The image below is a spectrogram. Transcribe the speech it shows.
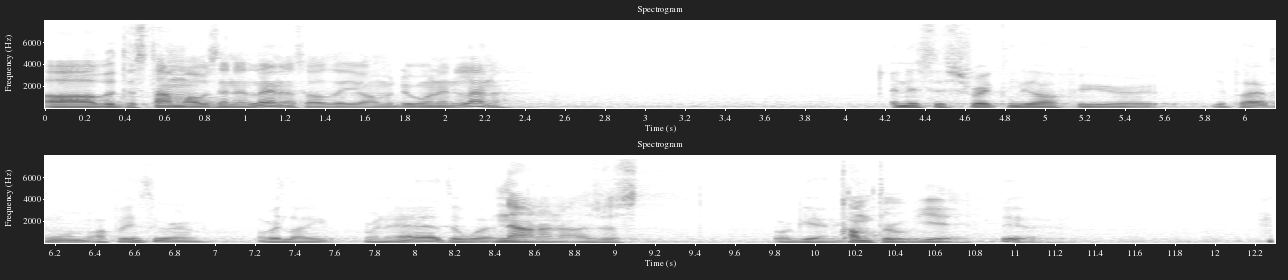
Uh, but this time I was in Atlanta, so I was like, yo, I'm gonna do one in Atlanta. And this is strictly off of your your platform, off of Instagram, or like run ads, or what? No, no, no. It's just Organic. come through. Yeah. Yeah.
